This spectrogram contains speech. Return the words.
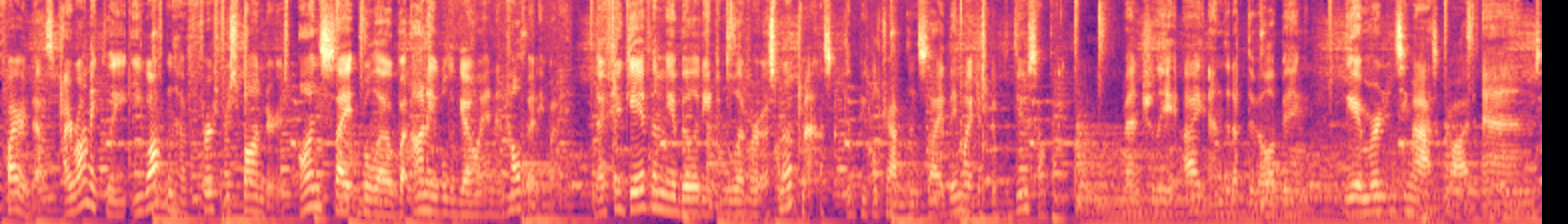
fire deaths. Ironically, you often have first responders on site below but unable to go in and help anybody. Now, if you gave them the ability to deliver a smoke mask to the people trapped inside, they might just be able to do something. Eventually, I ended up developing the emergency mask pod, and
